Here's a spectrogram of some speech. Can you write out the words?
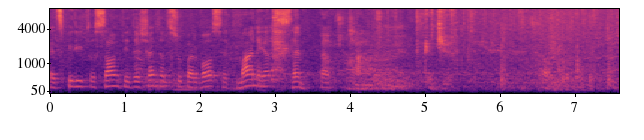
et Spiritus Sancti, descendat super vos, et maneat semper. Amen. Amen.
